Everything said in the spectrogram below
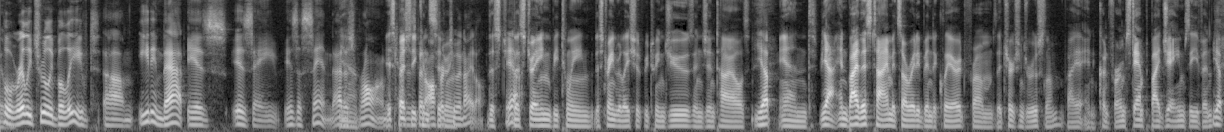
people really truly believed um, eating that is is a is a sin. That is Yeah. wrong. because especially it's been offered to an idol. The, Yeah. the strain between the strained relationship between Jews and Gentiles. Yep. And yeah, and by this time, it's already been declared from the church in Jerusalem via and confirmed, stamped by James even, Yep.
